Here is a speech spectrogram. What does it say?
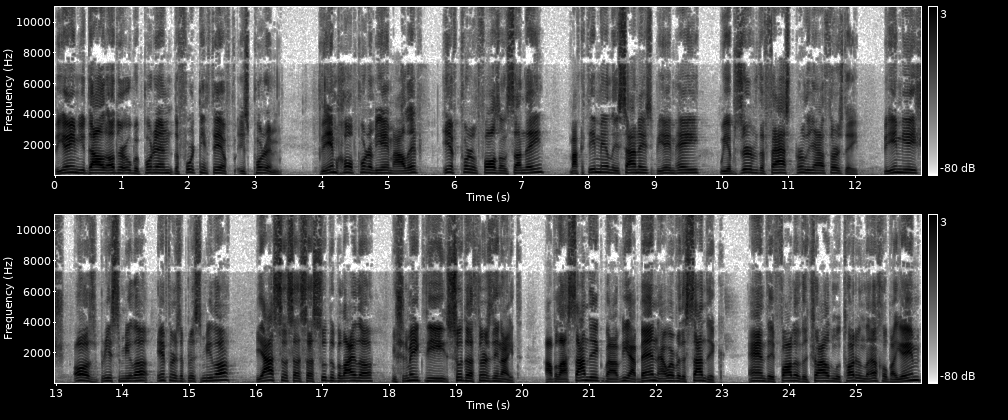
B'yem Yudal Adar Uba Purim, the 14th day of, is Purim. B'yem Chol Purim B'yem Aleph, if Purim falls on Sunday, Makatime Lisanes B'yem Hey, we observe the fast early on Thursday. B'yem Yesh Oz Bris Mila, if there's a Bris Mila, Yasus Asasuda B'layla, we should make the Suda Thursday night. Abla Sandik Ba'avi Ben, however, the Sandik and the father of the child Mutarin Le'echel Bayem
